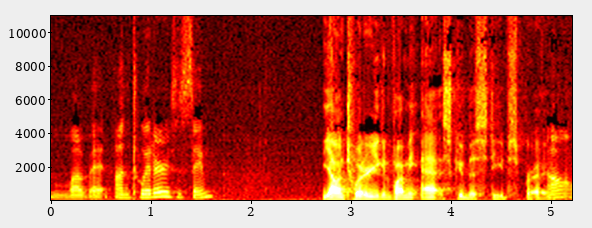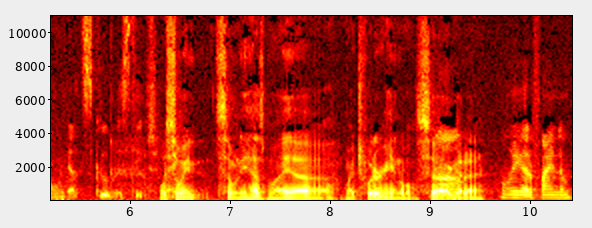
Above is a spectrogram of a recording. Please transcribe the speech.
Love it. On Twitter is the same. Yeah, on Twitter you can find me at Scuba Steve Spray. Oh, we got Scuba Steve. Well, Spray. somebody somebody has my uh, my Twitter handle, so Oh, I gotta. well, we gotta find them.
